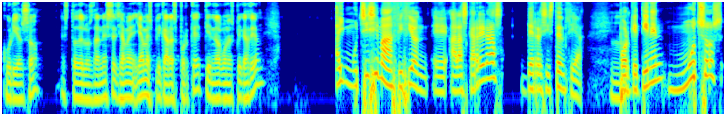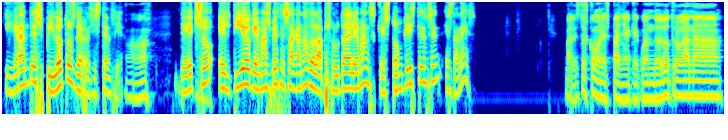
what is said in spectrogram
Curioso. Esto de los daneses, ya me, ya me explicarás por qué. ¿Tiene alguna explicación? Hay muchísima afición eh, a las carreras de resistencia, Mm. porque tienen muchos y grandes pilotos de resistencia. Ah, De hecho, el tío que más veces ha ganado la absoluta de Le Mans, que es Tom Christensen, es danés. Vale, esto es como en España, que cuando el otro gana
